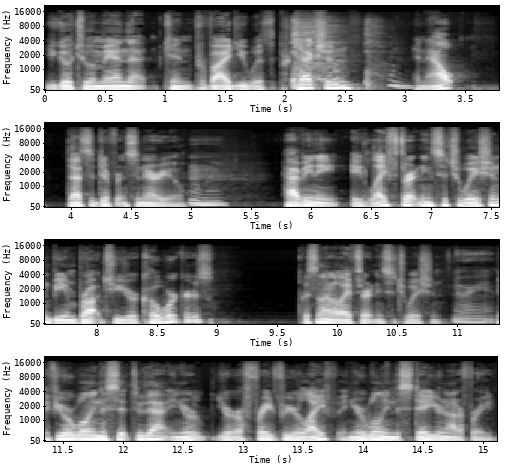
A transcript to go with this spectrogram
you go to a man that can provide you with protection and out. That's a different scenario. Mm-hmm. Having a, a life threatening situation being brought to your coworkers, it's not a life threatening situation. Right. If you're willing to sit through that and you're you're afraid for your life and you're willing to stay, you're not afraid.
